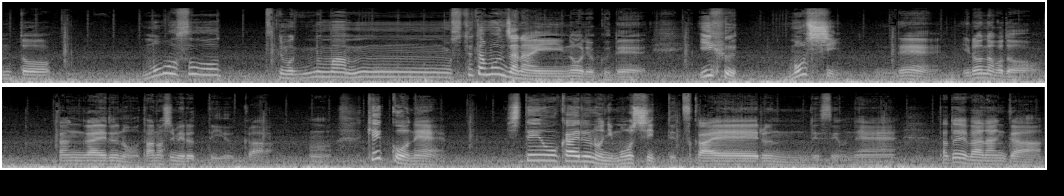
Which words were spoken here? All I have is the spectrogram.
うんと妄想って言ってもまあうん捨てたもんじゃない能力で「if」もしでいろんなことを考えるのを楽しめるっていうか、うん、結構ね視点を変えるのに「もし」って使えるんですよね。例えばなんか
